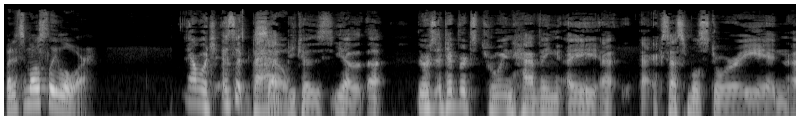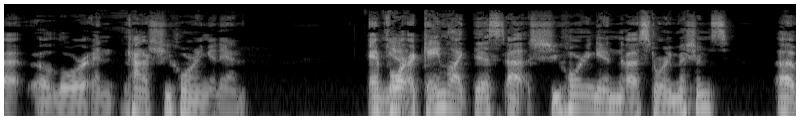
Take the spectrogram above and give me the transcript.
but it's mostly lore Yeah, which isn't bad So- because you know uh, there's a difference between having a, uh accessible story and uh, uh, lore and kind of shoehorning it in. And for Yeah. a game like this, uh, shoehorning in uh, story missions uh,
